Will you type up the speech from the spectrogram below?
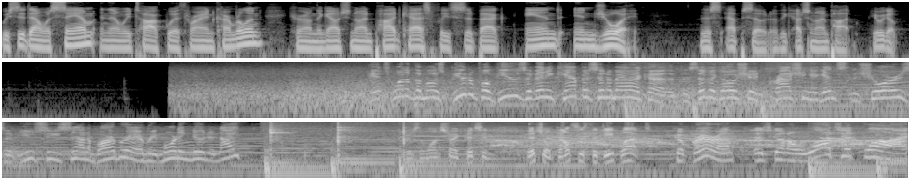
we sit down with Sam and then we talk with Ryan Cumberland here on the Gaucho 9 podcast. Please sit back and enjoy this episode of the Gaucho 9 pod. Here we go. It's one of the most beautiful views of any campus in America. The Pacific Ocean crashing against the shores of UC Santa Barbara every morning, noon, and night. Here's the one strike pitch, and Mitchell bounces to deep left. Cabrera is going to watch it fly.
